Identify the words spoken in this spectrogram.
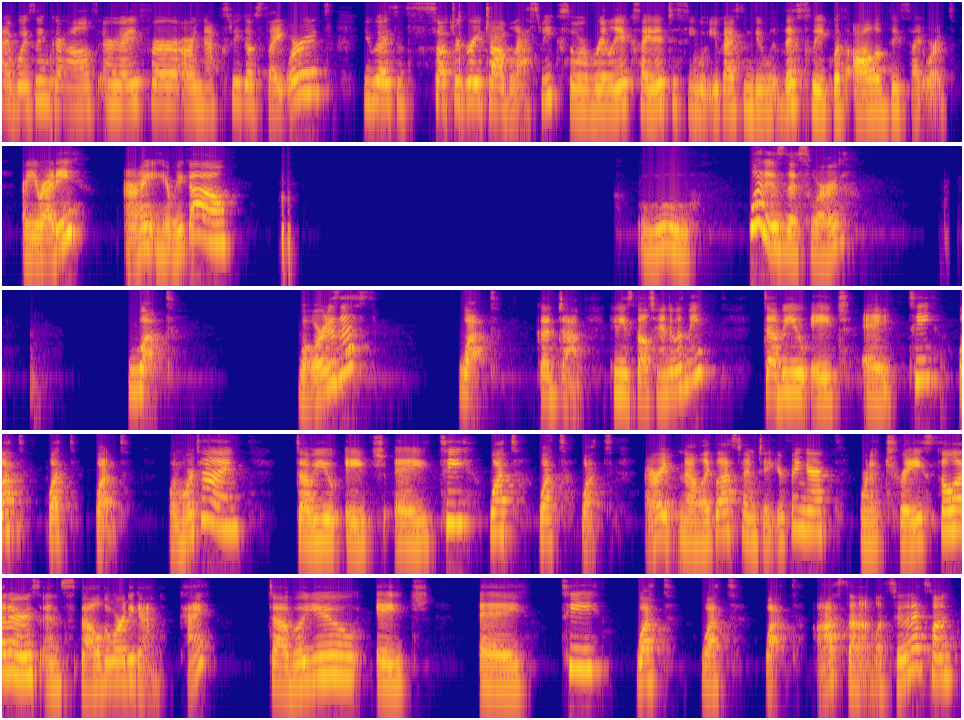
Hi, boys and girls. Are you ready for our next week of sight words? You guys did such a great job last week, so we're really excited to see what you guys can do with this week with all of these sight words. Are you ready? All right, here we go. Ooh, what is this word? What? What word is this? What? Good job. Can you spell chant it with me? W H A T. What? What? What. One more time. W H A T, what, what, what. All right, now like last time, take your finger. We're to trace the letters and spell the word again, okay? W H A T, what, what, what. Awesome. Let's do the next one.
